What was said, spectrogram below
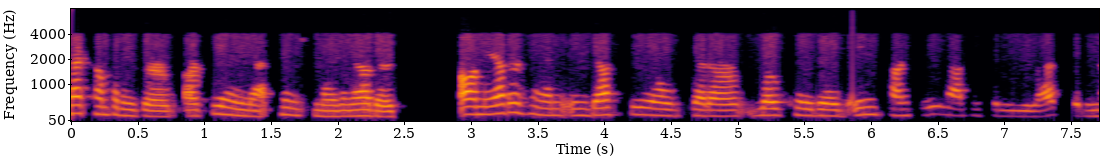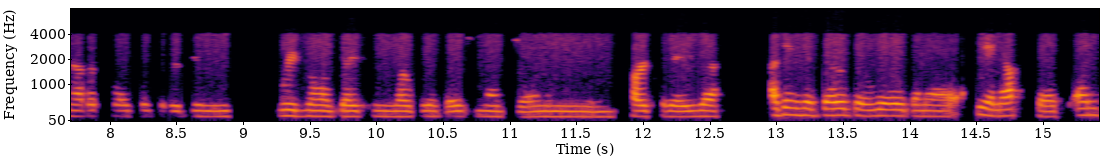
tech companies are, are feeling that pinch more than others. On the other hand, industrials that are located in country, not just in the U.S., but in other places that are doing regionalization, localization, like Germany and parts of Asia, I think that those are really going to see an uptick. And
